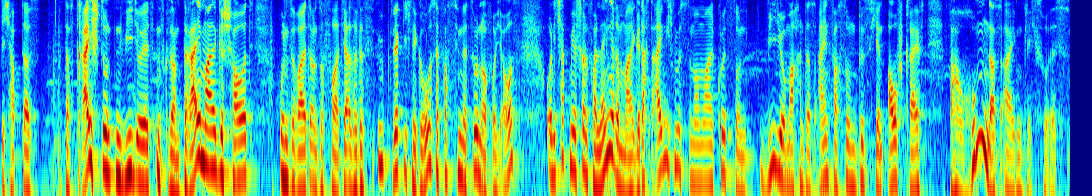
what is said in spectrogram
Ich habe das, das Drei-Stunden-Video jetzt insgesamt dreimal geschaut und so weiter und so fort. Ja, also das übt wirklich eine große Faszination auf euch aus. Und ich habe mir schon vor längerem mal gedacht, eigentlich müsste man mal kurz so ein Video machen, das einfach so ein bisschen aufgreift, warum das eigentlich so ist.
